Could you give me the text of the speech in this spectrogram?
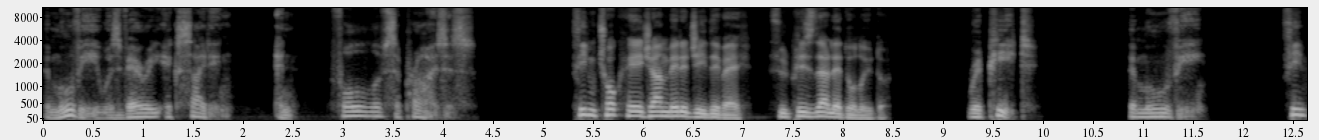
The movie was very exciting and full of surprises. Film çok heyecan vericiydi ve sürprizlerle doluydu. Repeat. The movie Film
